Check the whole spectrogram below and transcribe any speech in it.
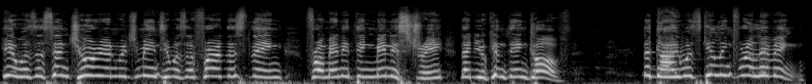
he was a centurion, which means he was the furthest thing from anything ministry that you can think of. The guy was killing for a living.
